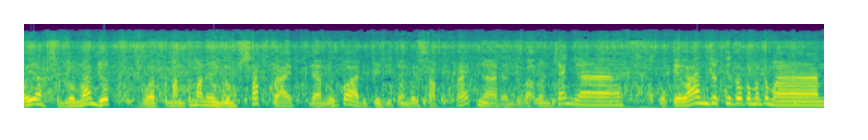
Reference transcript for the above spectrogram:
Oh ya, sebelum lanjut, buat teman-teman yang belum subscribe, jangan lupa dipilih tombol subscribe-nya dan juga loncengnya. Oke, lanjut kita teman-teman.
